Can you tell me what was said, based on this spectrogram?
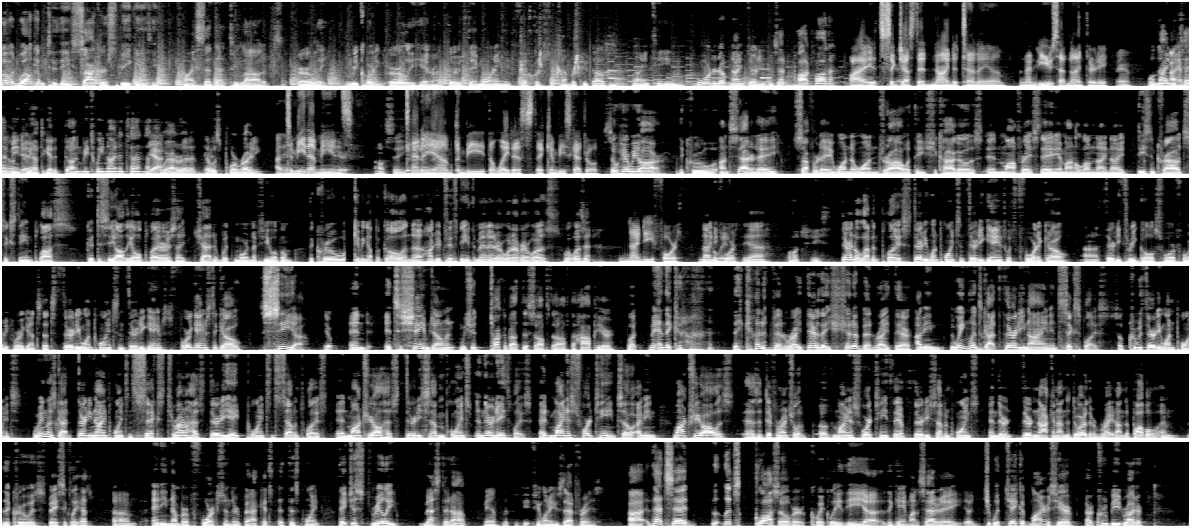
Hello and welcome to the Soccer Speakeasy. Oh, I said that too loud. It's early. We're recording early here on Thursday morning, the 5th of September 2019. Who ordered up 9.30? Was that Podfather? I suggested 9 to 10 a.m. and then you said 9:30. Yeah. Well, 9 I to have 10 no- means we have to get it done between 9 and 10? That's Yeah, the way I I read it. That yeah. was poor writing. I think To me it's that means here. I'll see. 10 a.m. can be the latest it can be scheduled. So here we are. The crew on Saturday suffered a one to one draw with the Chicago's in MAPFRE Stadium on alumni night. Decent crowd, sixteen plus. Good to see all the old players. I chatted with more than a few of them. The crew giving up a goal in the 115th minute or whatever it was. What was it? 94th. 94th. Yeah. Oh, jeez. They're in 11th place, 31 points in 30 games with four to go. Uh, 33 goals for, 44 against. That's 31 points in 30 games. Four games to go. See ya. Yep. And it's a shame, gentlemen. We should talk about this off the off the hop here. But man, they could they could have been right there. They should have been right there. I mean, New England's got 39 in sixth place, so Crew 31 points. New England's got 39 points in sixth. Toronto has 38 points in seventh place, and Montreal has 37 points, and they're in eighth place and minus 14. So I mean, Montreal is has a differential of, of minus 14th. They have 37 points, and they're they're knocking on the door. They're right on the bubble, and the crew is basically has um, any number of forks in their back at, at this point. They just really messed it up Yeah. if you, if you want to use that phrase. Uh, that said, let's gloss over quickly the uh, the game on Saturday uh, with Jacob Myers here, our crew beat writer,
